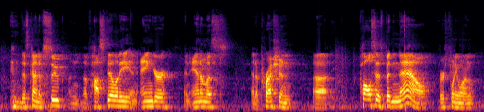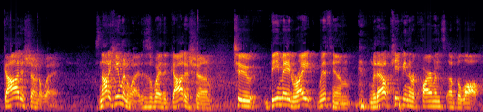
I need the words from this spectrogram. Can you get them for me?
this kind of soup of hostility and anger and animus and oppression, uh, Paul says, But now, verse 21, God has shown a way. It's not a human way, this is a way that God has shown to be made right with Him without keeping the requirements of the law.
